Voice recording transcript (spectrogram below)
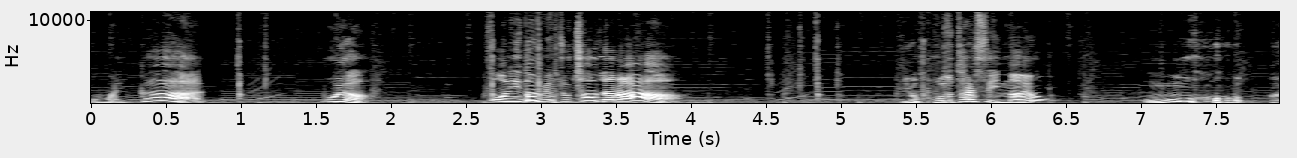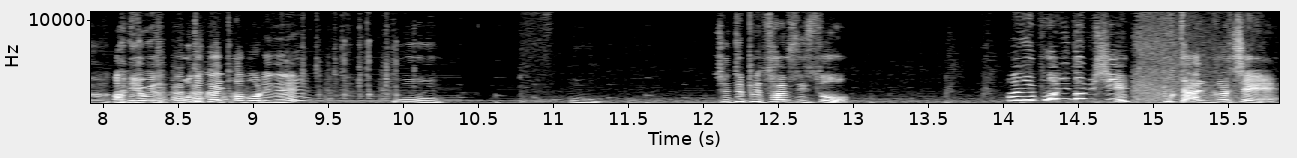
오 마이 갓 뭐야 퍼니더미가 쫓아오잖아. 이거 보드 탈 수 있나요? 오, 아 여기서 보드까지 타버리네. 오, 오, 제트팩도 탈 수 있어. 아니 퍼니더미 씨, 폭탄, 그렇지.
